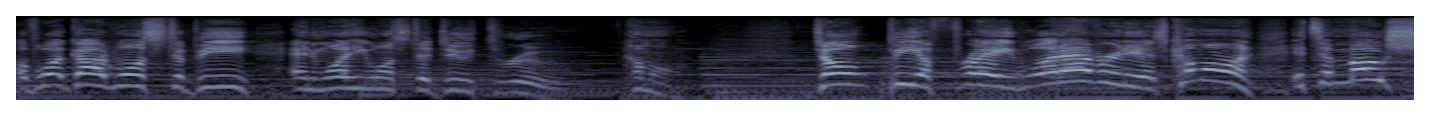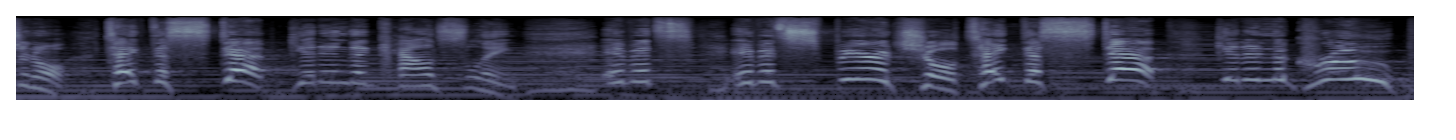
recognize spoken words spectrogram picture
of what God wants to be and what He wants to do through. Come on. Don't be afraid, whatever it is. Come on, it's emotional. Take the step, get into counseling. If it's if it's spiritual, take the step, get in the group.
